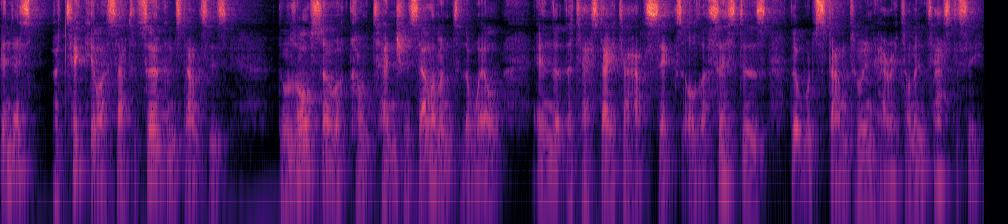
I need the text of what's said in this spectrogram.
In this particular set of circumstances, there was also a contentious element to the will in that the testator had six other sisters that would stand to inherit on intestacy.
